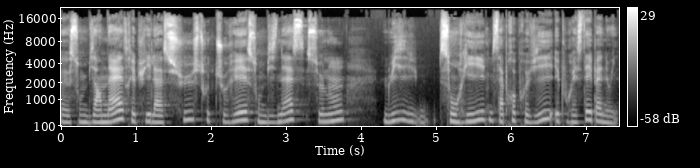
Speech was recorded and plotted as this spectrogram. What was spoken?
euh, son bien-être, et puis il a su structurer son business selon lui, son rythme, sa propre vie, et pour rester épanoui.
